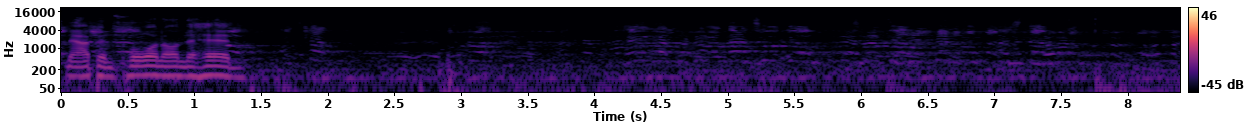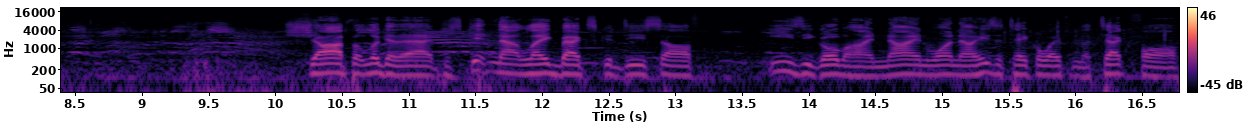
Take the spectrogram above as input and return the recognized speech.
Snapping, pulling on the head. Shot, but look at that. Just getting that leg back, Skadisov. Easy go behind 9-1 now. He's a takeaway from the tech fall.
